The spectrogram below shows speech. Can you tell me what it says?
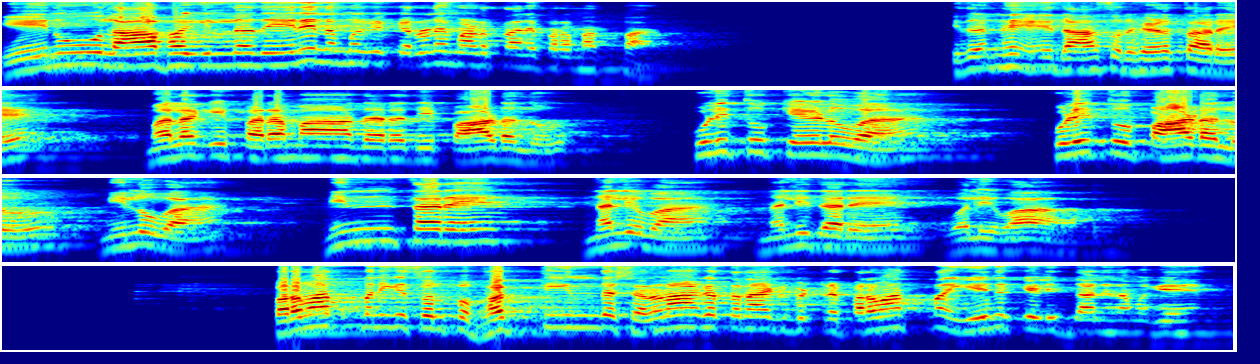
ಏನೂ ಲಾಭ ಇಲ್ಲದೇನೆ ನಮಗೆ ಕರುಣೆ ಮಾಡುತ್ತಾನೆ ಪರಮಾತ್ಮ. ಇದನ್ನೇ ದಾಸರು ಹೇಳ್ತಾರೆ, ಮಲಗಿ ಪರಮಾದರದಿ ಪಾಡಲು, ಕುಳಿತು ಕೇಳುವ, ಕುಳಿತು ಪಾಡಲು ನಿಲುವ, ನಿಂತರೆ ನಲಿವ, ನಲಿದರೆ ಒಲಿವ. ಪರಮಾತ್ಮನಿಗೆ ಸ್ವಲ್ಪ ಭಕ್ತಿಯಿಂದ ಶರಣಾಗತನಾಗಿ ಬಿಟ್ರೆ ಪರಮಾತ್ಮ ಏನು ಕೇಳಿದ್ದಾನೆ ನಮಗೆ?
